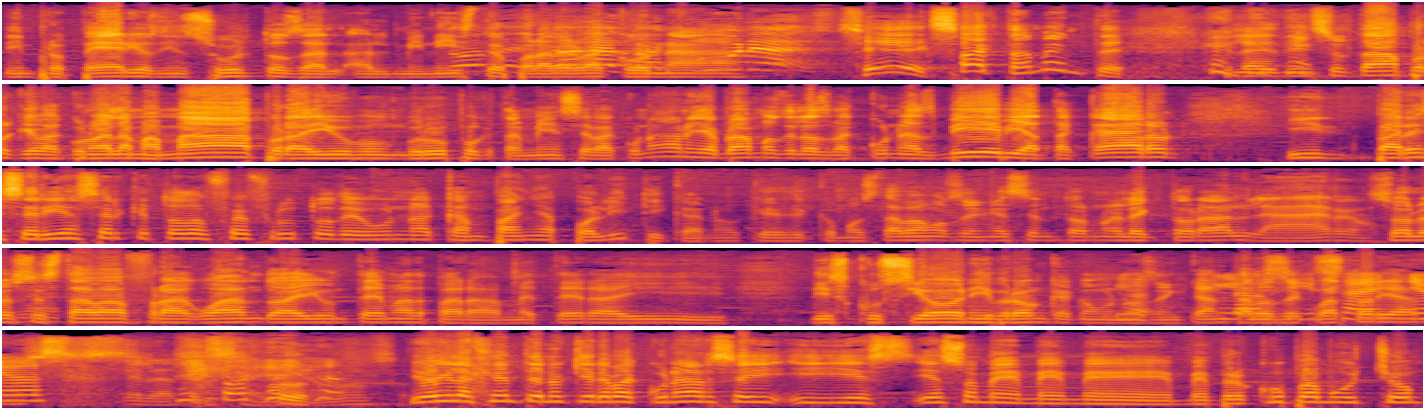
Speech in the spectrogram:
de improperios, de insultos al, al ministro ¿Dónde por haber vacunado. vacunas? Sí, exactamente. Le insultaban porque vacunó a la mamá, por ahí hubo un grupo que también se vacunaron y hablamos de las vacunas VIP y atacaron. Y parecería ser que todo fue fruto de una campaña política, ¿no? Que como estábamos en ese entorno electoral, Claro. solo se estaba fraguando ahí un tema para meter ahí discusión y bronca como nos encanta a los los ecuatorianos. Y hoy la gente no quiere vacunarse y, y es- y eso me, me- me- me preocupa mucho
